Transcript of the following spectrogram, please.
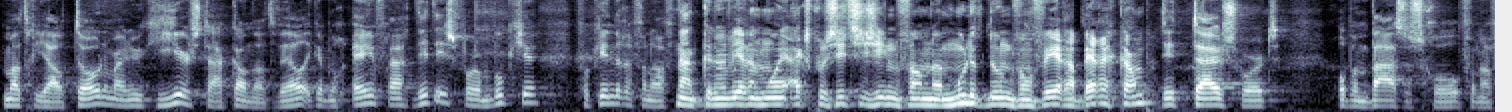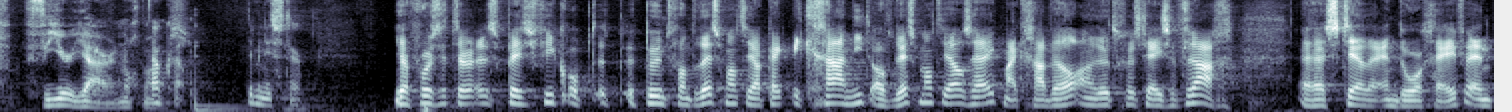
materiaal tonen, maar nu ik hier sta, kan dat wel. Ik heb nog één vraag. Dit is voor een boekje voor kinderen vanaf Nou, kunnen we weer een mooie expositie zien van eh, Moeilijk doen van Vera Bergkamp. dit thuis hoort op een basisschool vanaf vier jaar nogmaals. Dank u wel. De minister. Ja, voorzitter, eh, specifiek op het, punt van het lesmateriaal. Kijk, ik ga niet over het lesmateriaal, zei ik, maar ik ga wel aan Rutgers deze vraag eh, stellen en doorgeven. En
